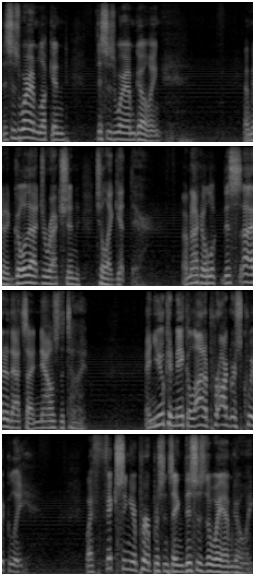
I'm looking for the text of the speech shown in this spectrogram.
this is where I'm looking, this is where I'm going. I'm going to go that direction till I get there. I'm not going to look this side or that side. Now's the time. And you can make a lot of progress quickly by fixing your purpose and saying, This is the way I'm going.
